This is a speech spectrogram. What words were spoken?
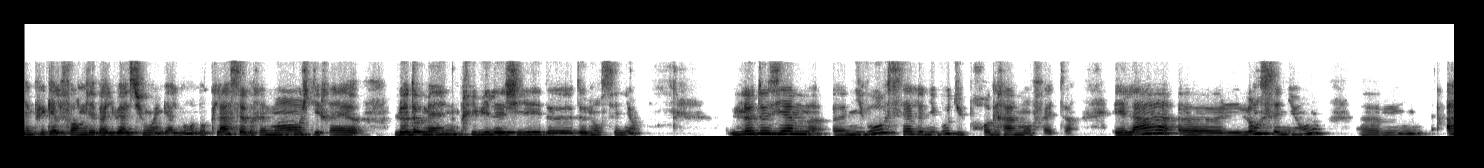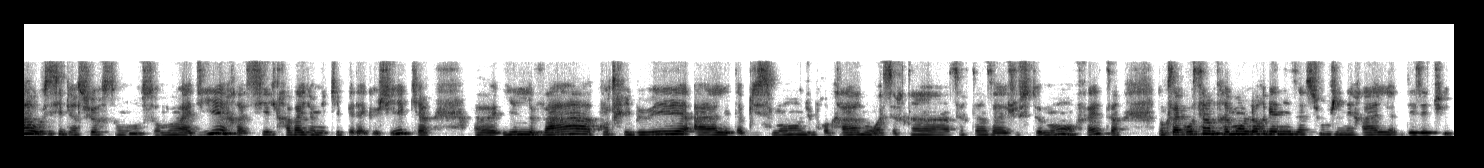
Et puis, quelle forme d'évaluation également. Donc là, c'est vraiment, je dirais, le domaine privilégié de, l'enseignant. Le deuxième euh, niveau, c'est le niveau du programme, en fait. Et là, euh, l'enseignant euh, a aussi, bien sûr, son, mot à dire. S'il travaille en équipe pédagogique, il va contribuer à l'établissement du programme ou à certains, ajustements, en fait. Donc, ça concerne vraiment l'organisation générale des études.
